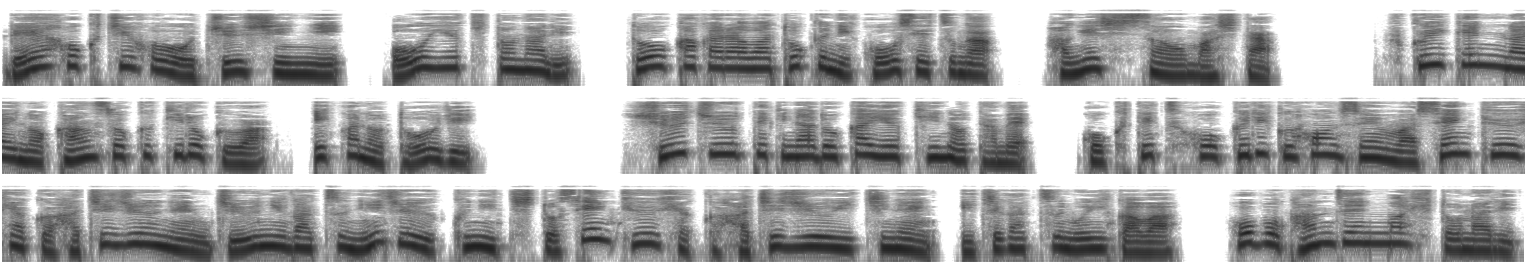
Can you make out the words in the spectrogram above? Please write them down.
嶺北地方を中心に大雪となり、10日からは特に降雪が激しさを増した。福井県内の観測記録は以下の通り。集中的な土下雪のため、国鉄北陸本線は1980年12月29日と1981年1月6日はほぼ完全麻痺となり、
